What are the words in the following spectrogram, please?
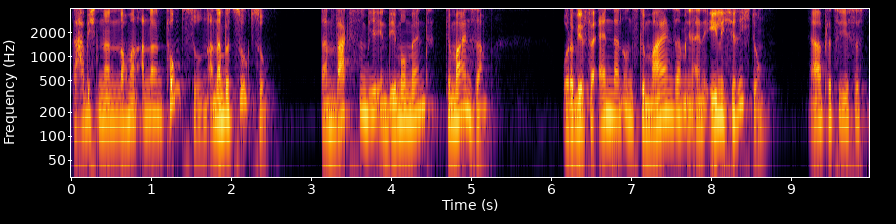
da habe ich dann nochmal einen anderen Punkt zu, einen anderen Bezug zu. Dann wachsen wir in dem Moment gemeinsam. Oder wir verändern uns gemeinsam in eine ähnliche Richtung. Ja, plötzlich ist das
